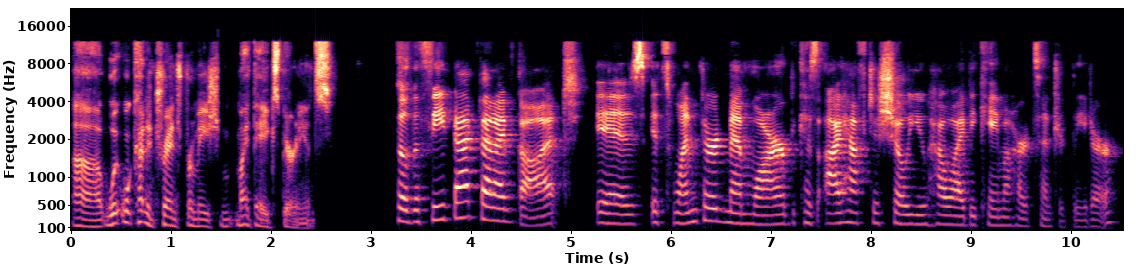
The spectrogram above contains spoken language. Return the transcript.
Uh, what, what kind of transformation might they experience? So the feedback that I've got is it's one third memoir because I have to show you how I became a heart centered leader.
